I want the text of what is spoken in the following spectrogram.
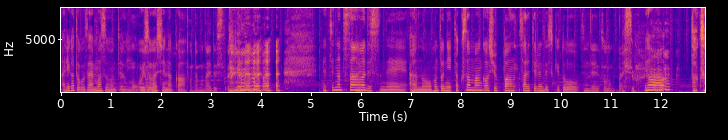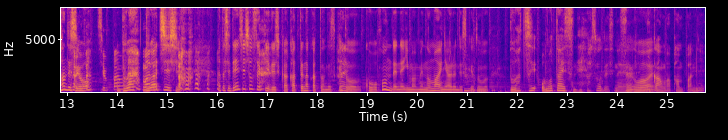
ありがとうございます本当にお忙しい中。とんでもないです。八千夏さんはですね、あの本当にたくさん漫画を出版されてるんですけど、全然そんなことないですよ。いやーたくさんですよ。出版分厚いし。私電子書籍でしか買ってなかったんですけど、こう本でね今目の前にあるんですけど、うんうん。分厚い重たいですね。あ、そうですね。すごい。二巻はパンパンに、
